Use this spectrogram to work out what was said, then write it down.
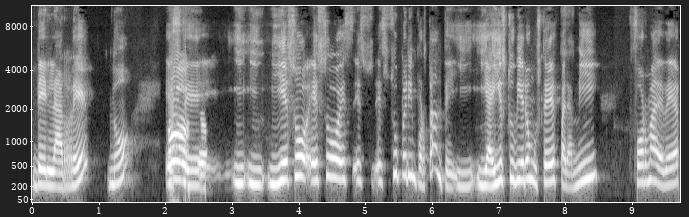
de la red, ¿no? Este, y, eso, eso es súper es, importante. Y, ahí estuvieron ustedes, para mí, forma de ver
